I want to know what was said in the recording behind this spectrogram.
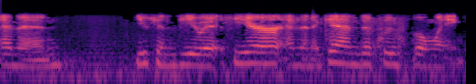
And then you can view it here, and then again, this is the link.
